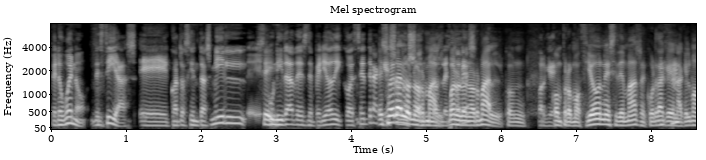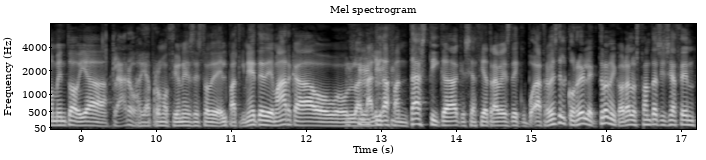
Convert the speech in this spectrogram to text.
Pero bueno, decías, eh, 400.000 eh, unidades de periódico, etcétera. Eso era lo normal. Bueno, lo normal, con, con, promociones y demás. Recuerda que en aquel momento había, claro. había promociones de esto del patinete de marca o, la, Liga Fantástica que se hacía a través, de, a través del correo electrónico. Ahora los fantasy se hacen,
